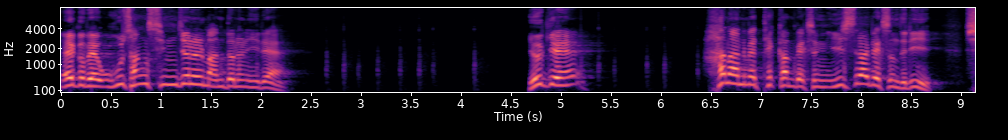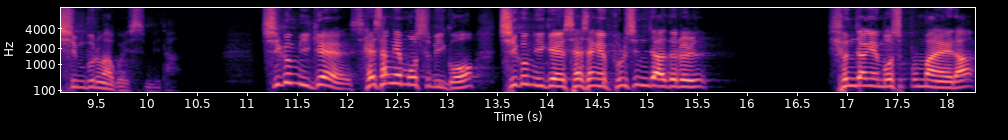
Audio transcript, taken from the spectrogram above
애굽의 우상 신전을 만드는 일에 여기에 하나님의 택한 백성 이스라엘 백성들이 심부름하고 있습니다. 지금 이게 세상의 모습이고 지금 이게 세상의 불신자들을 현장의 모습뿐만 아니라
